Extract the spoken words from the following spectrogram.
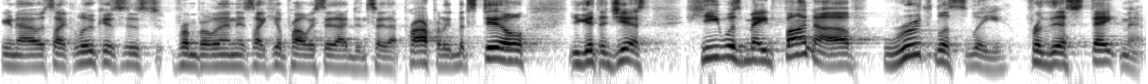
You know, it's like Lucas is from Berlin. It's like he'll probably say that I didn't say that properly, but still, you get the gist. He was made fun of ruthlessly for this statement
